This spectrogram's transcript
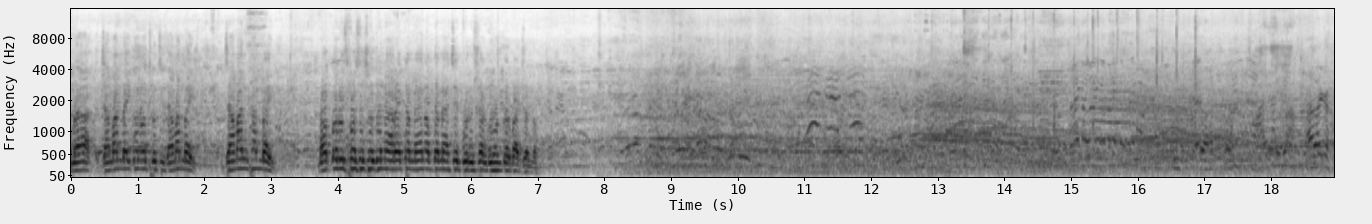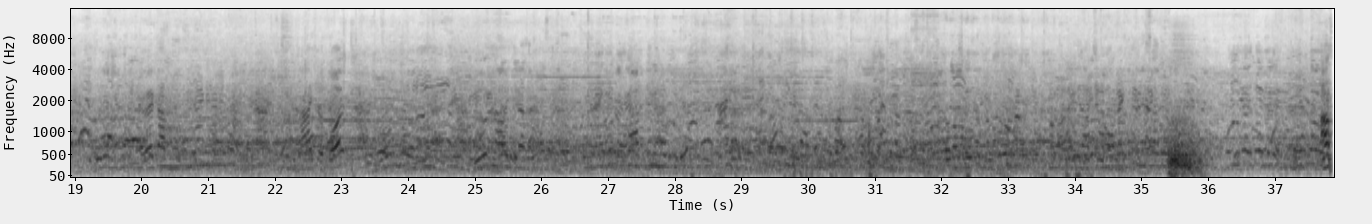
আমরা জামান ভাইকে অনুরোধ করছি, জামান ভাই, জামান খান ভাই মকর স্পোর্টসের সৌজন্যে আরও একটা ম্যান অফ দ্য ম্যাচের পুরস্কার গ্রহণ করবার জন্য।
